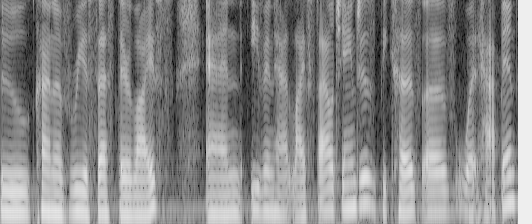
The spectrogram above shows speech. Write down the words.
to kind of reassess their lives and even had lifestyle changes because of what happened.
